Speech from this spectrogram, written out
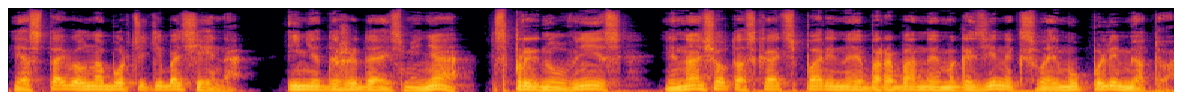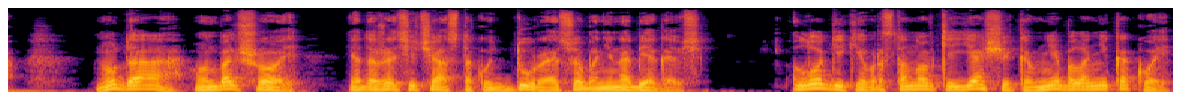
и оставил на бортике бассейна. И, не дожидаясь меня, спрыгнул вниз и начал таскать спаренные барабанные магазины к своему пулемету. Ну да, он большой, я даже сейчас такой дурой особо не набегаюсь. Логики в расстановке ящиков не было никакой.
